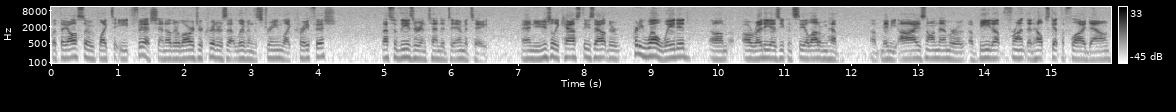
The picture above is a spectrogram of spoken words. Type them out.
but they also like to eat fish and other larger critters that live in the stream, like crayfish. That's what these are intended to imitate. And you usually cast these out. They're pretty well weighted um, already. As you can see, a lot of them have uh, maybe eyes on them or a, a bead up front that helps get the fly down.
